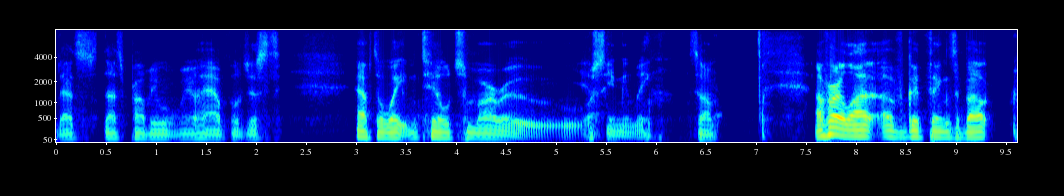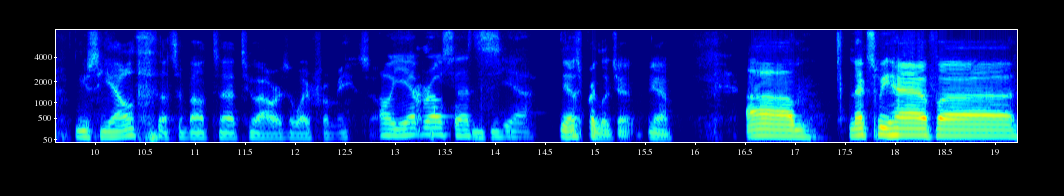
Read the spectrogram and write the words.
that's that's probably what we'll have. We'll just have to wait until tomorrow, Yeah. seemingly. So I've heard a lot of good things about UC Health. That's about uh, two hours away from me. So Oh, yeah, bro. So that's, Mhm. yeah. yeah, it's pretty legit. Yeah. Um, next we have uh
